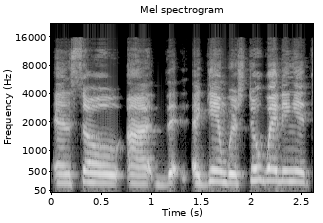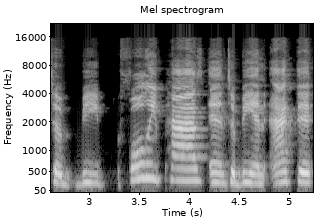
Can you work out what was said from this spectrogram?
and so, uh, th- again, we're still waiting it to be fully passed and to be enacted.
